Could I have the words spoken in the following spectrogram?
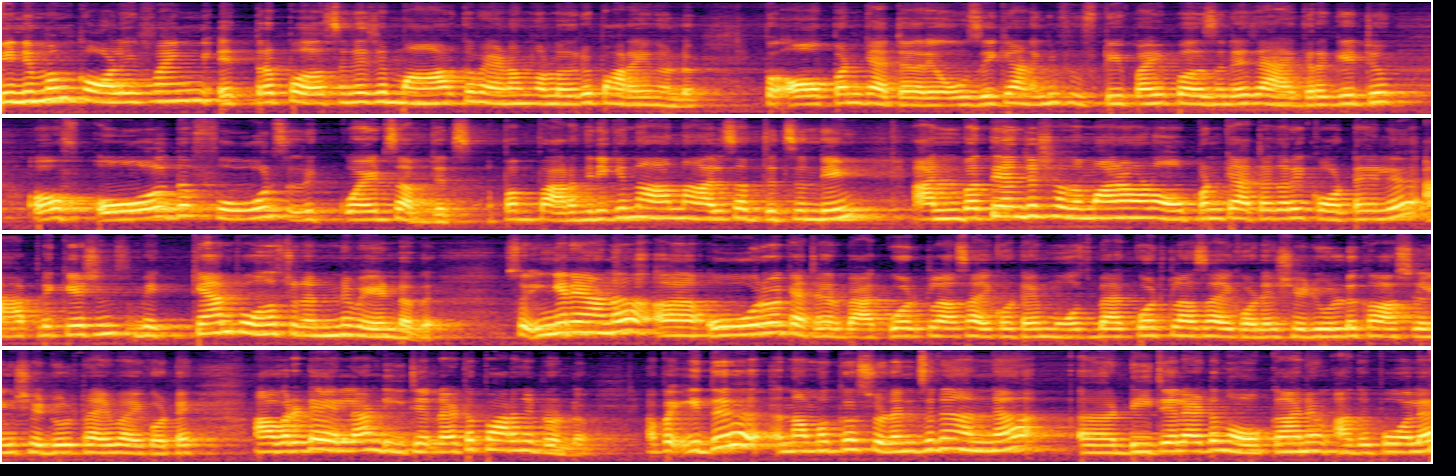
മിനിമം ക്വാളിഫൈങ് എത്ര പെർസെന്റേജ് മാർക്ക് വേണം എന്നുള്ളവർ പറയുന്നുണ്ട്. ഇപ്പോൾ ഓപ്പൺ കാറ്റഗറി ഒ സിക്ക് ആണെങ്കിൽ fifty five percentage aggregate of all the fours required subjects അപ്പം പറഞ്ഞിരിക്കുന്ന ആ നാല് സബ്ജക്ട്സിന്റെയും അൻപത്തി അഞ്ച് ശതമാനമാണ് ഓപ്പൺ കാറ്റഗറി കോട്ടയിൽ ആപ്ലിക്കേഷൻസ് വെക്കാൻ പോകുന്ന സ്റ്റുഡന്റിന് വേണ്ടത്. സോ ഇങ്ങനെയാണ് ഓരോ കാറ്റഗറി ബാക്ക്വേർഡ് ക്ലാസ് ആയിക്കോട്ടെ മോസ്റ്റ് ബാക്ക്വേർഡ് ക്ലാസ് ആയിക്കോട്ടെ ഷെഡ്യൂൾഡ് കാസ്റ്റ് അല്ലെങ്കിൽ ഷെഡ്യൂൾ ട്രൈബ് ആയിക്കോട്ടെ അവരുടെ എല്ലാം ഡീറ്റെയിൽ ആയിട്ട് പറഞ്ഞിട്ടുണ്ട്. അപ്പോൾ ഇത് നമുക്ക് സ്റ്റുഡൻസിന് തന്നെ ഡീറ്റെയിൽ ആയിട്ട് നോക്കാനും അതുപോലെ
